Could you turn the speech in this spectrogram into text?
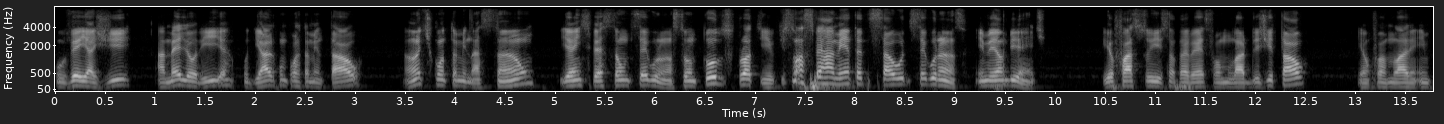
o VIAGI, a melhoria, o diário comportamental, anticontaminação e a inspeção de segurança. São todos proativos, que são as ferramentas de saúde segurança e meio ambiente. Eu faço isso através do formulário digital, que é um formulário em,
